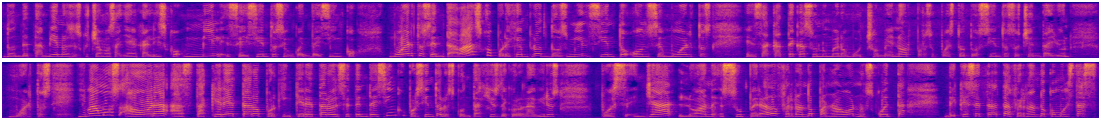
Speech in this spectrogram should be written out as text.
donde también nos escuchamos allá en Jalisco 1.655 muertos. En Tabasco, por ejemplo, 2.111 muertos. En Zacatecas un número mucho menor, por supuesto, 281 muertos. Y vamos ahora hasta Querétaro, porque en Querétaro el 75% de los contagios de coronavirus pues ya lo han superado. Fernando Panago nos cuenta de qué se trata. Fernando, ¿cómo estás?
